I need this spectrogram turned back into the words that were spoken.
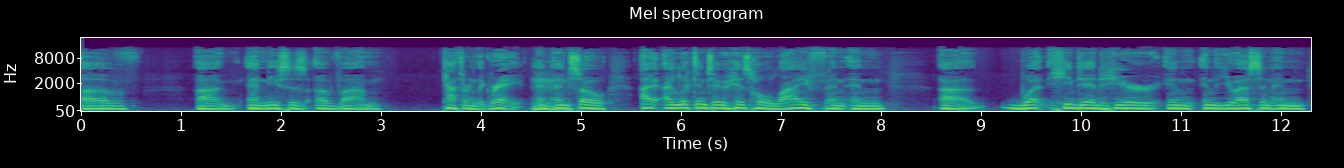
of uh, and nieces of um, Catherine the Great, mm. and and so I, I, looked into his whole life and and uh, what he did here in in the U.S. and and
